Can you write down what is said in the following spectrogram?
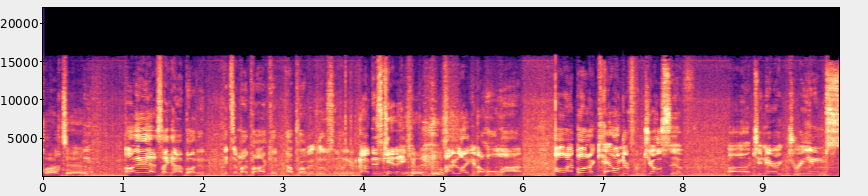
Button. oh yes, I got a button. It's in my pocket. I'll probably lose it later. No, I'm just kidding. I like it a whole lot. Oh, I bought a calendar from Joseph. Uh, generic Dreams,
